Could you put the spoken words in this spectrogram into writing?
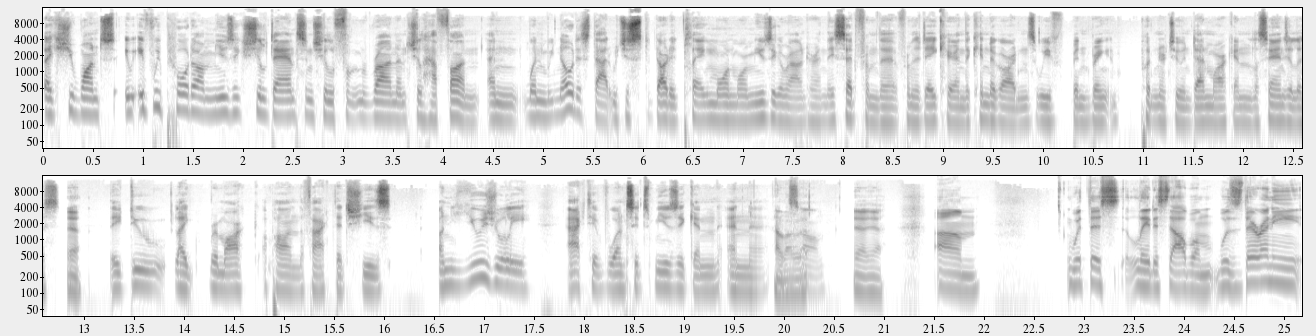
like she wants. If we put on music, she'll dance and she'll f- run and she'll have fun. And when we noticed that, we just started playing more and more music around her. And they said from the from the daycare and the kindergartens we've been bringing putting her to in Denmark and Los Angeles. Yeah. they do like remark upon the fact that she's unusually active once it's music and and, uh, and love it. song. Yeah, yeah. Um, with this latest album, was there any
